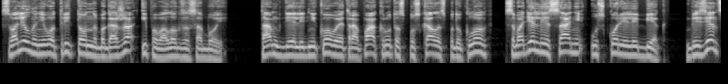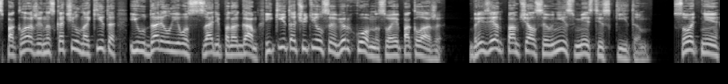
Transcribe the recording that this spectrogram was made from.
свалил на него три тонны багажа и поволок за собой. Там, где ледниковая тропа круто спускалась под уклон, самодельные сани ускорили бег. Брезент с поклажей наскочил на кита и ударил его сзади по ногам, и кит очутился верхом на своей поклаже. Брезент помчался вниз вместе с китом. Сотни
